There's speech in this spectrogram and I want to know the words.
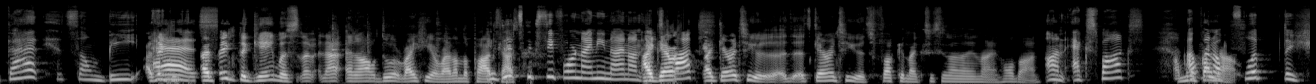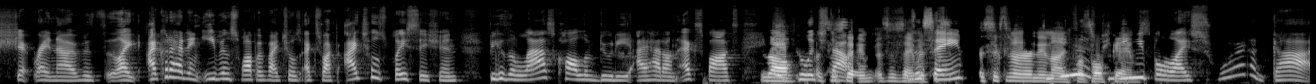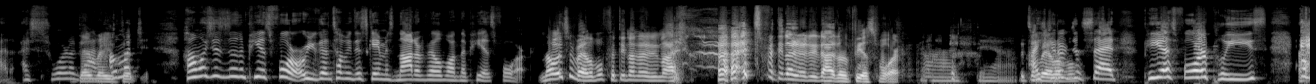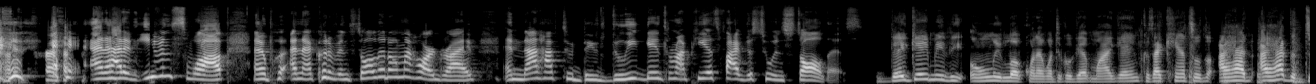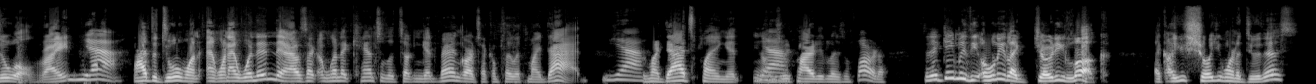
That is some BS. I think. I think the game is, and, I, and I'll do it right here, right on the podcast. is it sixty four ninety nine on I, Xbox? guarantee, I guarantee you, it's guarantee you, it's fucking like sixty nine ninety nine. Hold on, on Xbox? I'm I'm gonna, find gonna flip the shit right now. If it's like I could have had an even swap if I chose Xbox. I chose PlayStation because the last Call of Duty I had on Xbox No, glitched it's the out. same. It's the same. it's the same. It's sixty nine ninety nine for both games. people, I swear to God, I swear to They God, how it. much? How much is it on the PS4? Or are you gonna tell me this game is not available on the PS4? No, it's available. Fifty nine ninety nine. it's fifty nine ninety nine on PS4. God damn! It's I should have just said PS4, please, and, and I had an even swap, and I put and I could have installed it on my hard drive and not have to de- delete games from my PS5 just to install this. They gave me the only look when I went to go get my game because I canceled. I had I had the dual right. Yeah, I had the dual one, and when I went in there, I was like, I'm gonna cancel it so I can get Vanguard so I can play with my dad. yeah. My dad's playing it. You know, Yeah. he's retired. He lives in Florida. So they gave me the only like dirty look. Like, are you sure you want to do this?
